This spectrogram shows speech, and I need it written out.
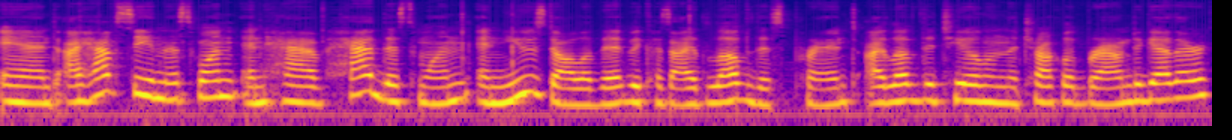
And I have seen this one and have had this one and used all of it because I love this print. I love the teal and the chocolate brown together.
